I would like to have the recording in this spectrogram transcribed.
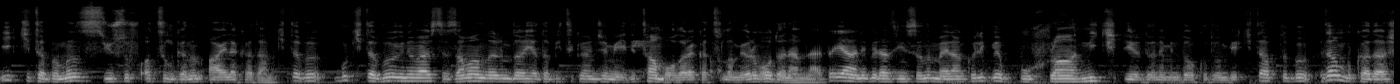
İlk kitabımız Yusuf Atılgan'ın Aylak Adam kitabı. Bu kitabı üniversite zamanlarında ya da bir tık önce miydi tam olarak hatırlamıyorum o dönemlerde. Yani biraz insanın melankolik ve buhranik bir döneminde okuduğum bir kitaptı bu. Neden bu kadar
